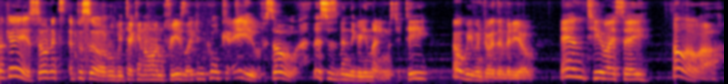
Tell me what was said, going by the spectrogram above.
Okay, so next episode we'll be taking on Freeze Lake and Cool Cave. So, this has been the Green Lightning Mr. T. I hope you've enjoyed the video. And to you I say, aloha!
